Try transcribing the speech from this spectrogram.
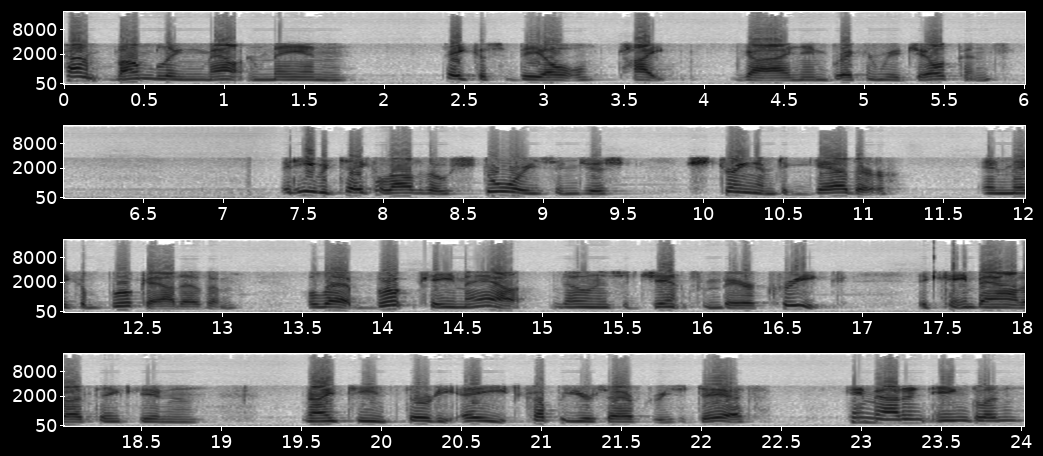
kind of bumbling mountain man, Pecos Bill type guy named Breckenridge Elkins. That he would take a lot of those stories and just string them together and make a book out of them. Well, that book came out, known as A Gent from Bear Creek. It came out, I think, in 1938, a couple years after his death. Came out in England,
